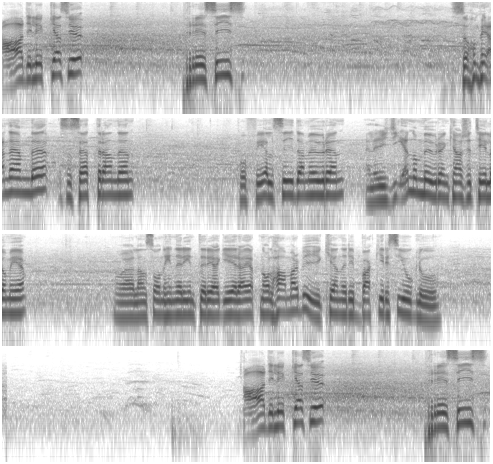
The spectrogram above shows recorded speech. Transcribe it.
Ja, det lyckas ju. Precis som jag nämnde så sätter han den på fel sida muren, eller genom muren kanske till och med. Och Erlandsson hinner inte reagera. 1-0 Hammarby, Kennedy Bakircioglu. Ja, det lyckas ju. Precis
